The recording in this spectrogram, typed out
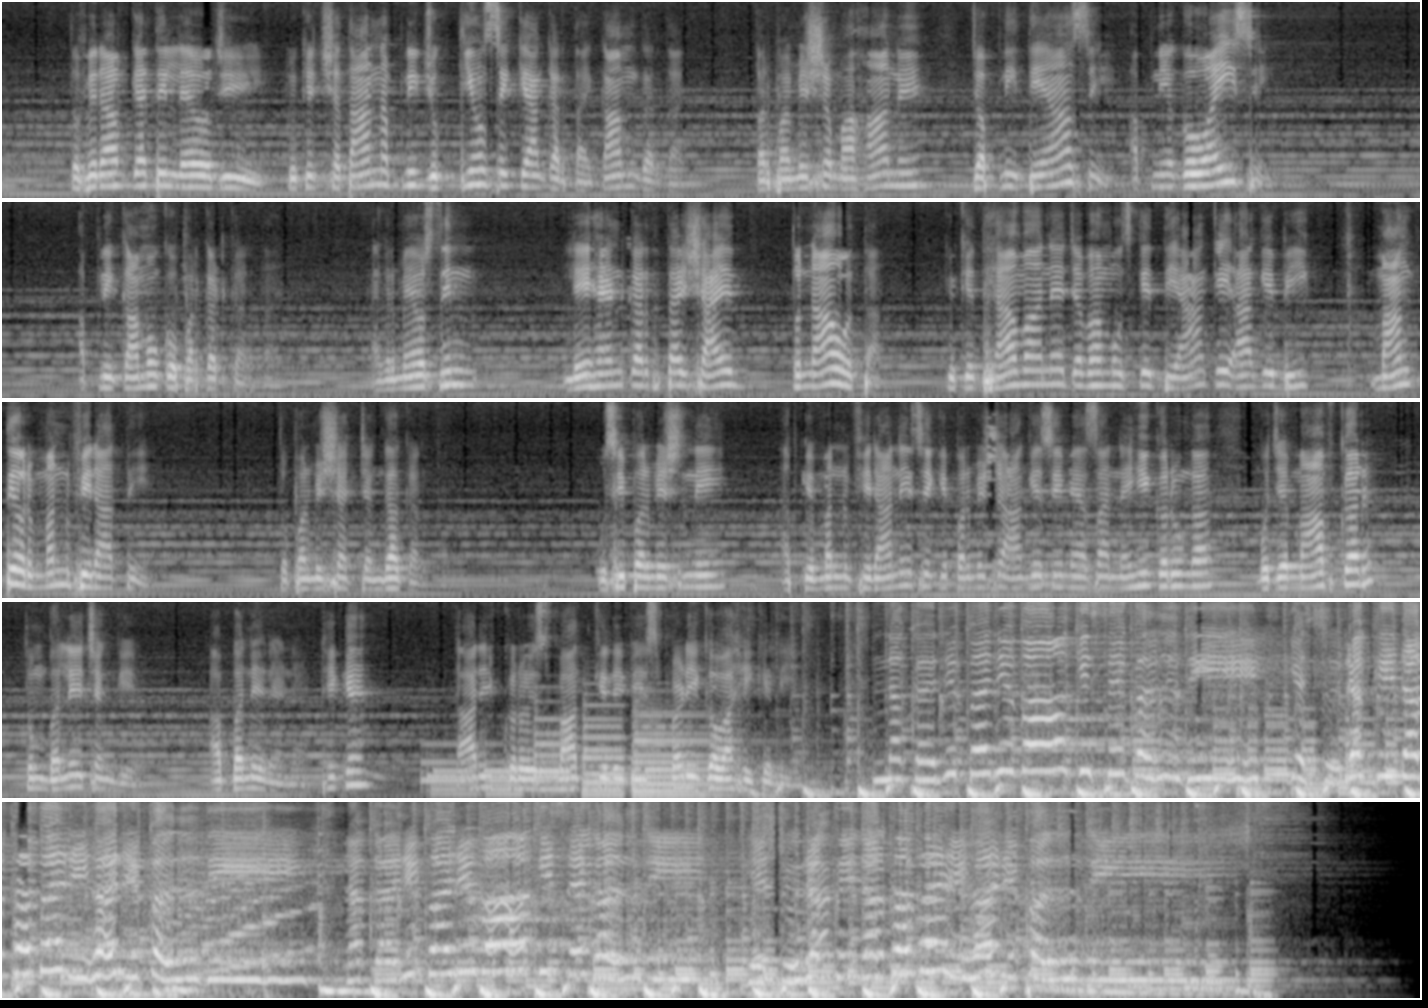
तो फिर आप कहते, ले जी, क्योंकि शैतान अपनी जुक्तियों से क्या करता है, काम करता है। पर परमेश्वर महान है, जो अपनी दया से, अपनी अगुवाई से अपने कामों को प्रकट करता है। अगर मैं उस दिन ले हैंड कर देता है, शायद तो ना होता, क्योंकि ध्यावान है, जब हम उसके ध्यान के आगे भी मांगते और मन फिराते हैं तो परमेश्वर चंगा करता उसी परमेश्वर ने आपके मन फिराने से कि परमेश्वर आगे से मैं ऐसा नहीं करूँगा, मुझे माफ़ कर, तुम भले चंगे आप बने रहना, ठीक है? तारीफ़ करो इस बात के लिए भी, इस बड़ी गवाही के लिए। न कर परवाह किस दी यसु रखदा खबर हर पल दी। न कर परवा किस गलती? ये सुरख न खबर हर पल दी।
